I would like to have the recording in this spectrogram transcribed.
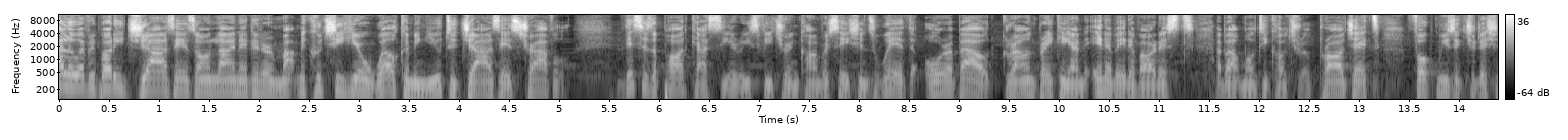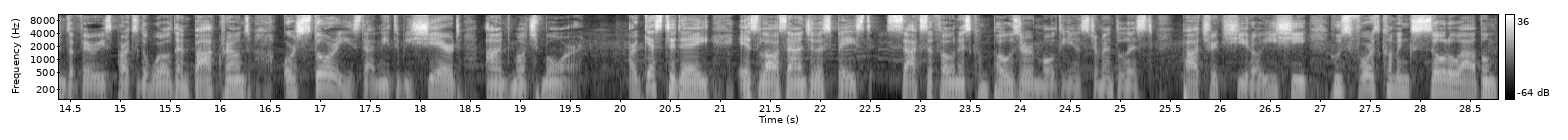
Hello, everybody. JAZZIZ online editor Matt Micucci here, welcoming you to Jazz is Travel. This is a podcast series featuring conversations with or about groundbreaking and innovative artists about multicultural projects, folk music traditions of various parts of the world and background, or stories that need to be shared, and much more. Our guest today is Los Angeles based saxophonist, composer, multi instrumentalist Patrick Shiroishi, whose forthcoming solo album,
